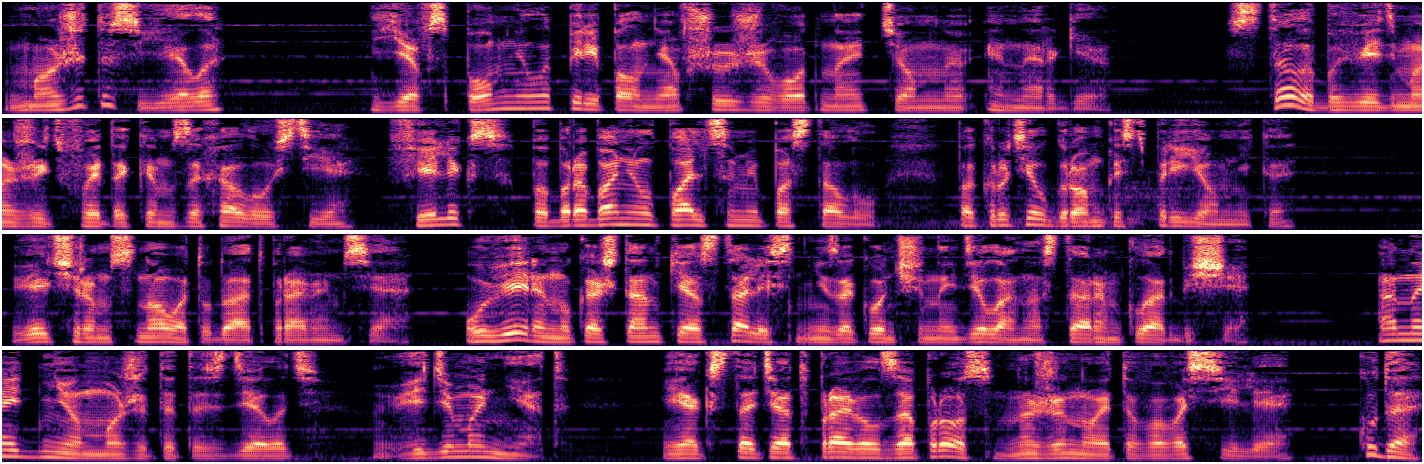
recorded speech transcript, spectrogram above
Может, и съела. Я вспомнила переполнявшую животное темную энергию. Стала бы ведьма жить в эдаком захолустье. Феликс побарабанил пальцами по столу, покрутил громкость приемника. Вечером снова туда отправимся. Уверен, у каштанки остались незаконченные дела на старом кладбище. Она и днем может это сделать. Видимо, нет. Я, кстати, отправил запрос на жену этого Василия. Куда?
